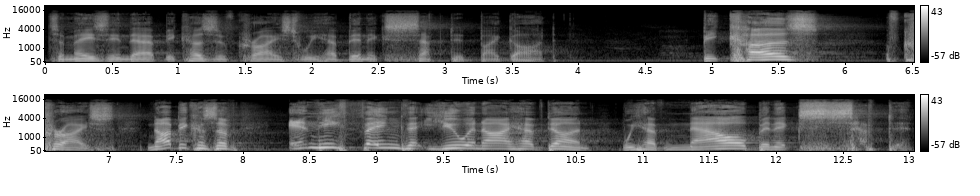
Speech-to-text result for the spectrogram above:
It's amazing that because of Christ, we have been accepted by God. Because of Christ, not because of anything that you and I have done, we have now been accepted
